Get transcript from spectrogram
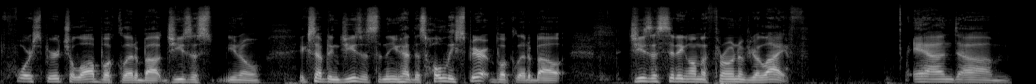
four spiritual law booklet about Jesus, you know, accepting Jesus, and then you had this Holy Spirit booklet about Jesus sitting on the throne of your life. And um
